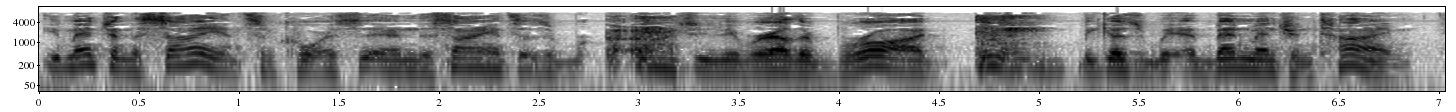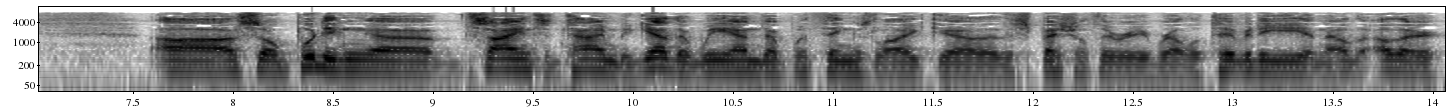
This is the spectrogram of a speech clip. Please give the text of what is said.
you mentioned the science, of course, and the science is me, rather broad because Ben mentioned time. Uh, so putting uh, science and time together, we end up with things like uh, the special theory of relativity and other, other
